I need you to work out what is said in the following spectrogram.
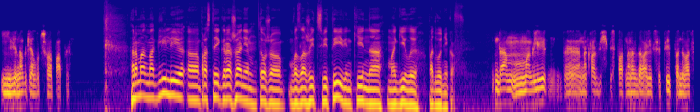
и венок для лучшего папы. Роман, могли ли э, простые горожане тоже возложить цветы и венки на могилы подводников? Да, могли. Э, на кладбище бесплатно раздавали цветы по 20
